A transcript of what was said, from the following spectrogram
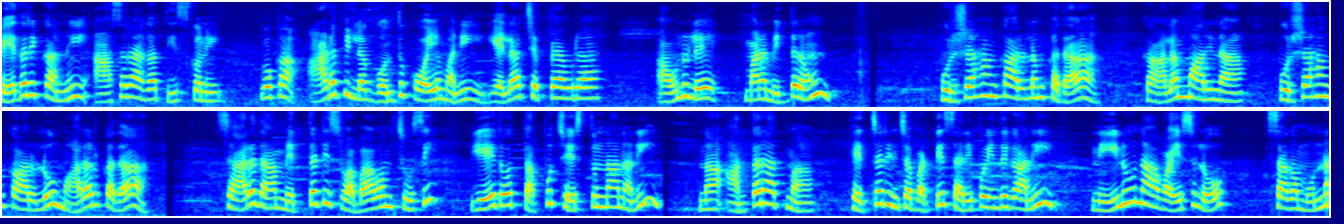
పేదరికాన్ని ఆసరాగా తీసుకొని ఒక ఆడపిల్ల గొంతు కోయమని ఎలా చెప్పావురా? అవునులే మనమిద్దరం పురుషహంకారులం కదా. కాలం మారిన పురుషహంకారులు మారరు కదా. శారద మెత్తటి స్వభావం చూసి ఏదో తప్పు చేస్తున్నానని నా అంతరాత్మ హెచ్చరించబట్టి సరిపోయింది కానీ నేను నా వయసులో సగం ఉన్న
